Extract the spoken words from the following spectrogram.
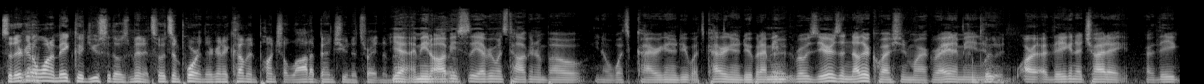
so they're going to want to make good use of those minutes. So it's important. They're going to come and punch a lot of bench units right in the middle. Yeah, I mean, obviously everyone's talking about you know what's Kyrie going to do, what's Kyrie going to do, but I mean, Right. Rozier is another question mark, right? I mean, Completely. are, are they going to try to? Are they?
